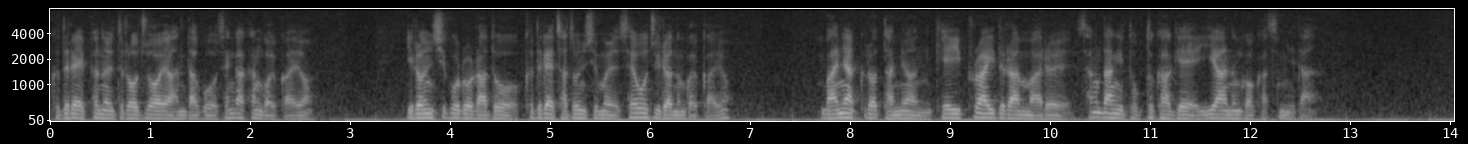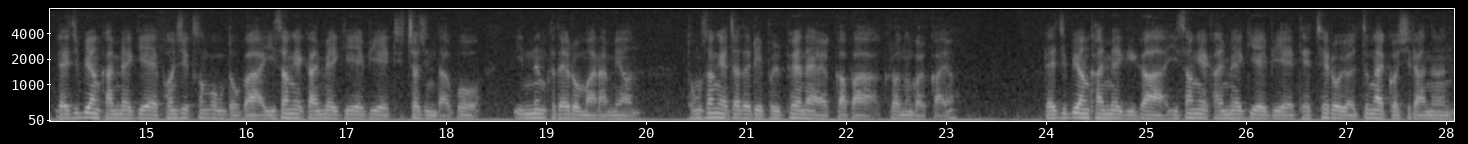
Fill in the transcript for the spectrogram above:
그들의 편을 들어주어야 한다고 생각한 걸까요? 이런 식으로라도 그들의 자존심을 세워주려는 걸까요? 만약 그렇다면 게이 프라이드란 말을 상당히 독특하게 이해하는 것 같습니다. 레즈비언 갈매기의 번식 성공도가 이성의 갈매기에 비해 뒤처진다고 있는 그대로 말하면 동성애자들이 불편해할까봐 그러는 걸까요? 레즈비언 갈매기가 이성의 갈매기에 비해 대체로 열등할 것이라는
